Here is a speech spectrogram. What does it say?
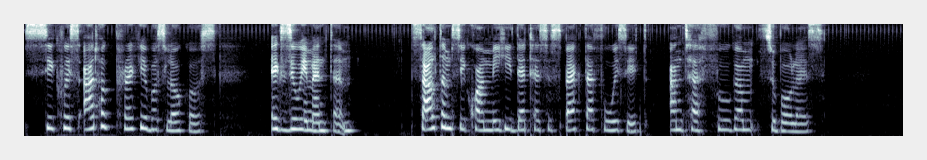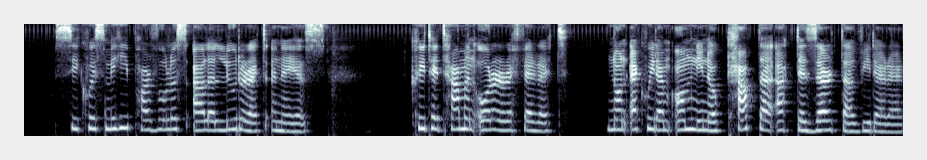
Si quis ad hoc precibus locos, exuimentem, saltam si quam mihi detes suspecta fuisit ante fugam suboles. Si quis mihi parvulus ala luderet Aeneas, qui te tamen ora referet, non equidem omnino capta ac deserta viderer,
